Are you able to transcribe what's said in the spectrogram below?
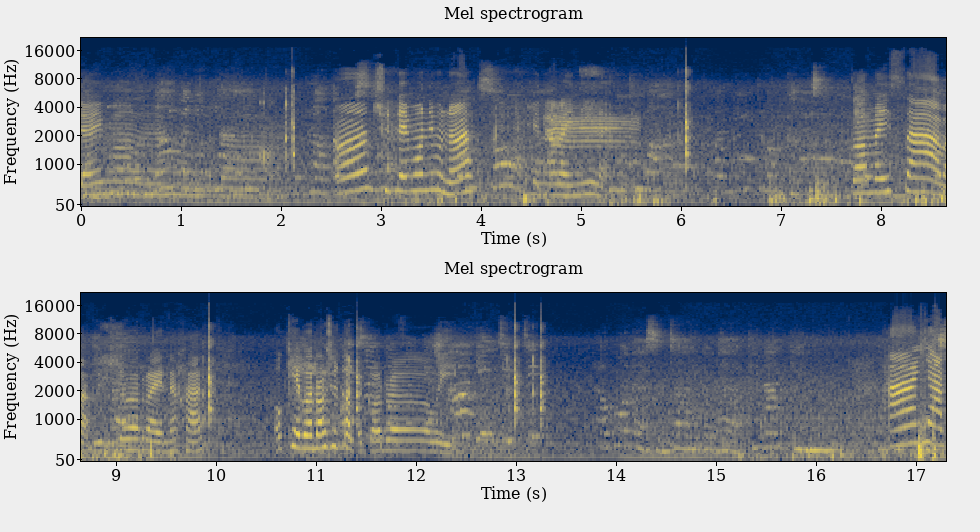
ไดมอนด์นะธรรมดาอ๋อชุดไดมอนด์นี่เหมือนนะเป็นอะไรนี่แหละก็ไม่ทราบอะเป็นชื่ออะไรนะคะ โอเคมาลองชุดต่อไปก็เลยอะอยาก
